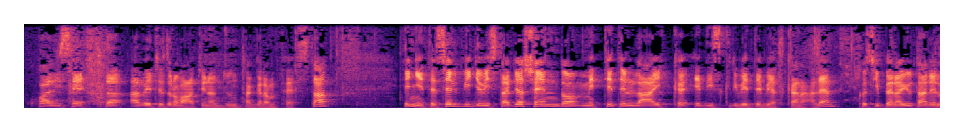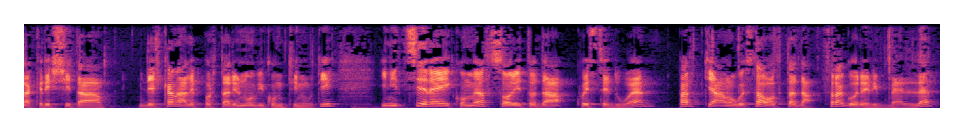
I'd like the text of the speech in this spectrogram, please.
quali set avete trovato in aggiunta a Gran Festa. E niente, se il video vi sta piacendo mettete un like ed iscrivetevi al canale, così per aiutare la crescita del canale e portare nuovi contenuti. Inizierei come al solito da queste due. Partiamo questa volta da Fragore Ribelle.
